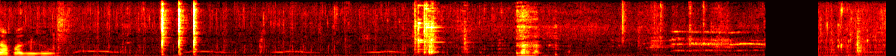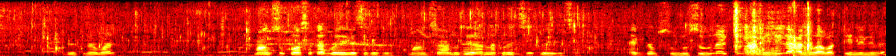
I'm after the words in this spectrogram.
চাপা দেবো। দেখুন আমার, মাংস কষাটা হয়ে গেছে, দেখুন। মাংস আলু দিয়ে রান্না করেছি, হয়ে গেছে। একদম শুকনো শুকনো, একটু নামিয়ে নিলে আলু আবার টেনে নেবে।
